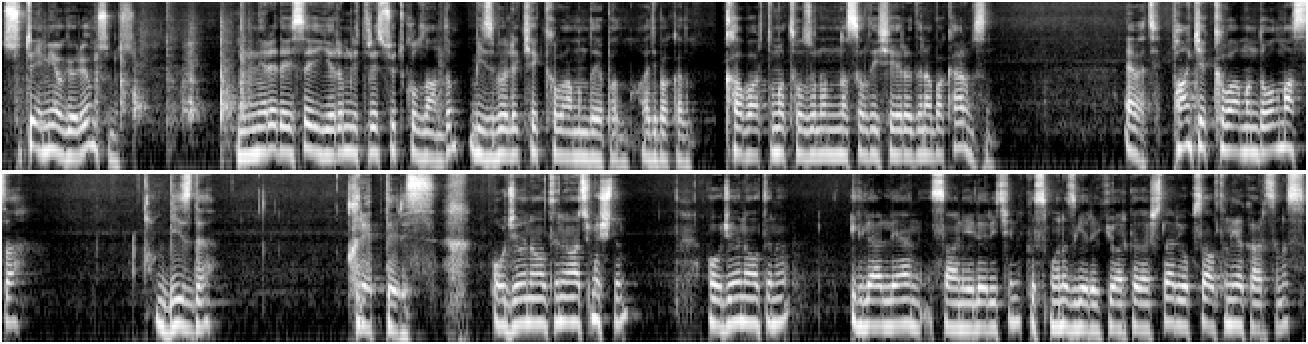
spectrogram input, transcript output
Sütü emiyor görüyor musunuz? Neredeyse yarım litre süt kullandım. Biz böyle kek kıvamında yapalım. Hadi bakalım. Kabartma tozunun nasıl işe yaradığına bakar mısın? Evet. Pankek kıvamında olmazsa biz de krep deriz. Ocağın altını açmıştım. Ocağın altını ilerleyen saniyeler için kısmanız gerekiyor arkadaşlar. Yoksa altını yakarsınız.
